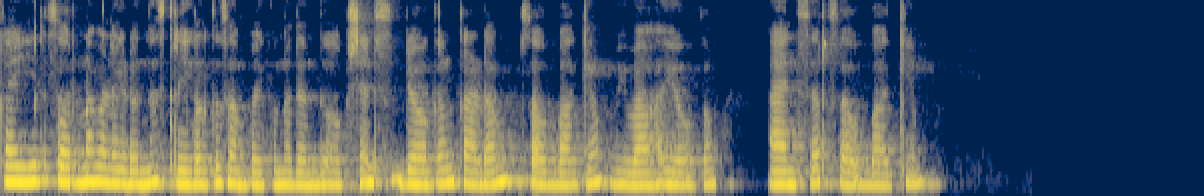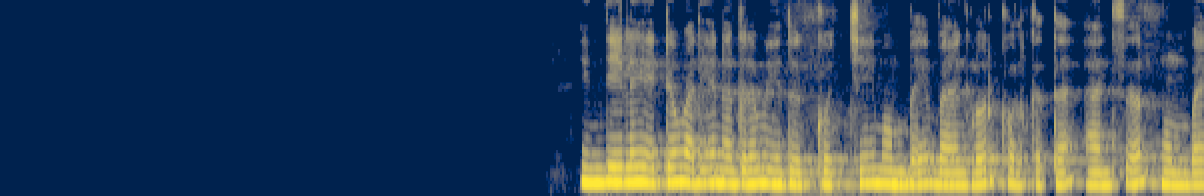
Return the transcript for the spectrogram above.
കയ്യിൽ സ്വർണവളയിടുന്ന സ്ത്രീകൾക്ക് സംഭവിക്കുന്നതെന്ത്? ഓപ്ഷൻസ് രോഗം കടം സൗഭാഗ്യം വിവാഹയോഗം ആൻസർ സൗഭാഗ്യം. ഇന്ത്യയിലെ ഏറ്റവും വലിയ നഗരം ഏത്? കൊച്ചി മുംബൈ ബാംഗ്ലൂർ കൊൽക്കത്ത. ആൻസർ മുംബൈ.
